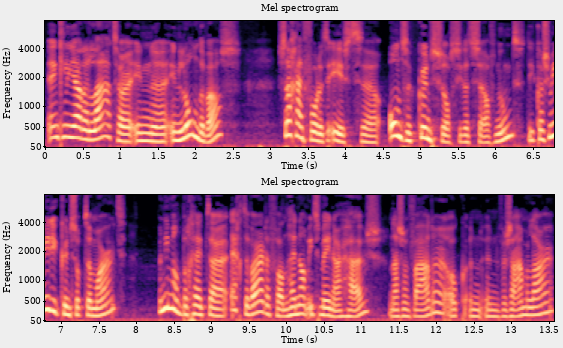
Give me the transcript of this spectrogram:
enkele jaren later in, uh, in Londen was, zag hij voor het eerst uh, onze kunst, zoals hij dat zelf noemt, die Kashmiri-kunst op de markt. Maar niemand begreep daar echt de waarde van. Hij nam iets mee naar huis, naar zijn vader, ook een, een verzamelaar.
